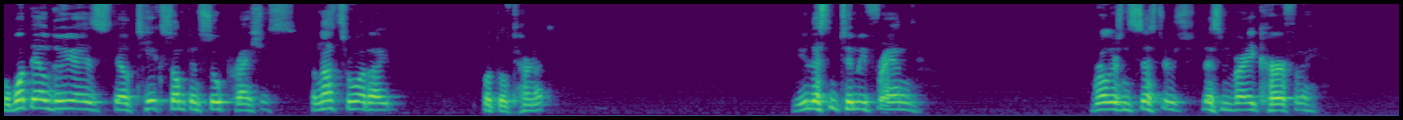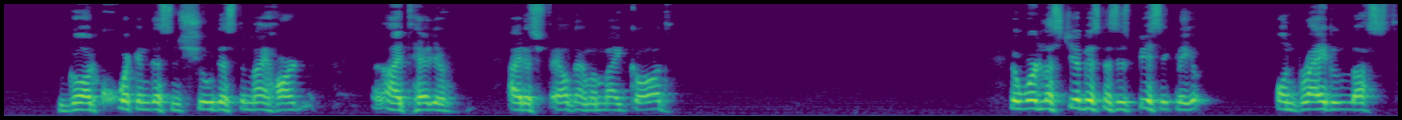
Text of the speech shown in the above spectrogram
But what they'll do is they'll take something so precious, they'll not throw it out, but they'll turn it. You listen to me, friend. Brothers and sisters, listen very carefully. God quickened this and showed this to my heart. And I tell you, I just fell down on my God. The word lasciviousness is basically unbridled lust.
